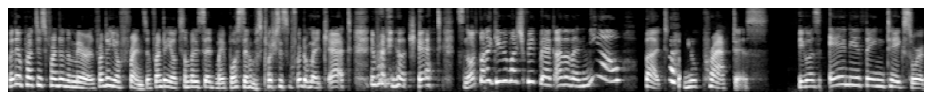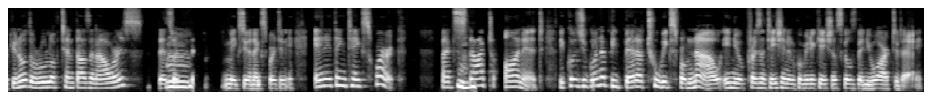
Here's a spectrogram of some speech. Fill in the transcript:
Whether you practice in front of the mirror, in front of your friends, in front of your somebody said my boss said I must practice in front of my cat, in front of your cat. It's not gonna give you much feedback other than meow, but you practice because anything takes work. You know the rule of 10,000 hours? That's mm. what makes you an expert in it. Anything takes work. But mm-hmm. start on it because you're going to be better 2 weeks from now in your presentation and communication skills than you are today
